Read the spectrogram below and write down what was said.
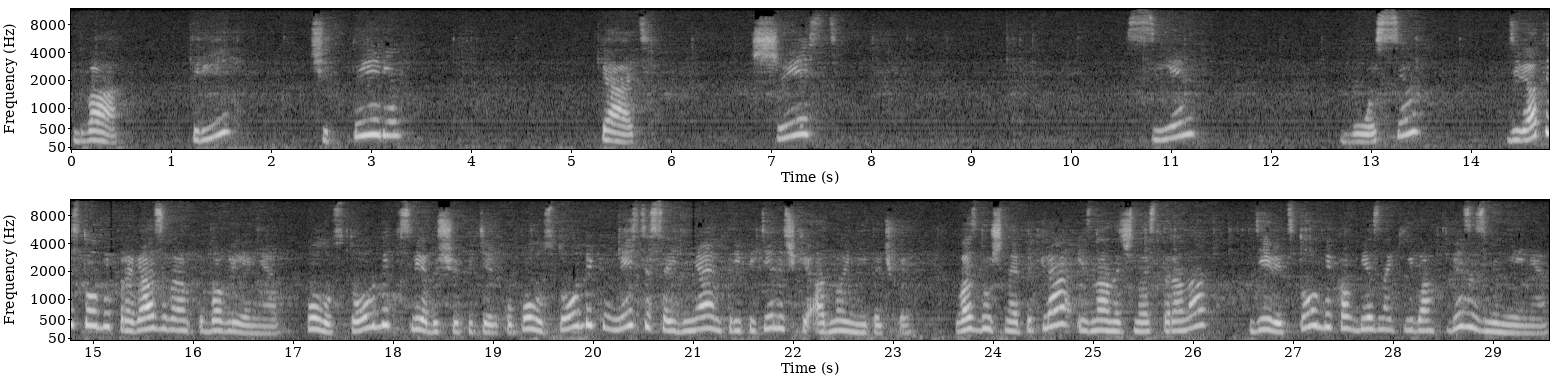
2, 3, 4, 5, 6, 7, 8. Девятый столбик провязываем убавление. Полустолбик, в следующую петельку полустолбик, вместе соединяем 3 петелечки одной ниточкой. Воздушная петля, изнаночная сторона, 9 столбиков без накида, без изменения.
